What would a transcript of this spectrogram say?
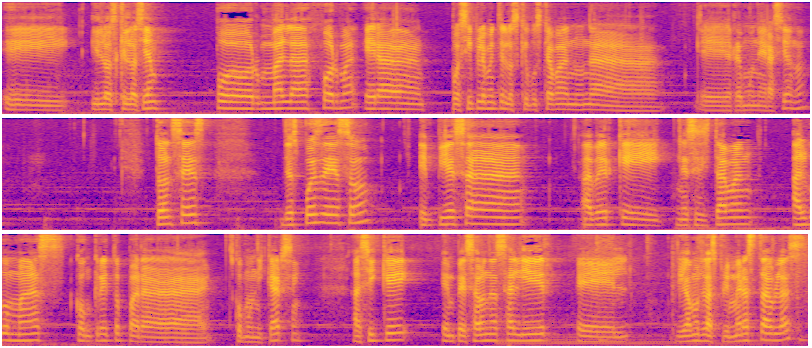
Eh, y los que lo hacían por mala forma eran pues simplemente los que buscaban una eh, remuneración, ¿no? Entonces, después de eso, empieza a ver que necesitaban algo más concreto para comunicarse. Así que empezaron a salir, digamos, las primeras tablas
